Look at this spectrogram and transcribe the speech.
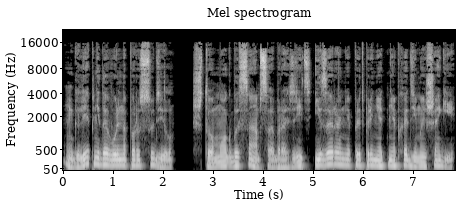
Глеб недовольно порассудил, что мог бы сам сообразить и заранее предпринять необходимые шаги.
